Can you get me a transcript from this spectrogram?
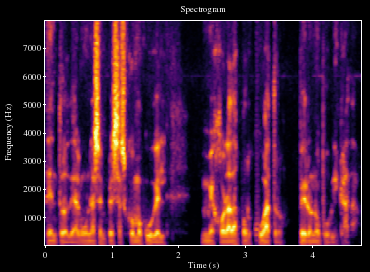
dentro de algunas empresas como Google mejorada por cuatro, pero no publicada.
